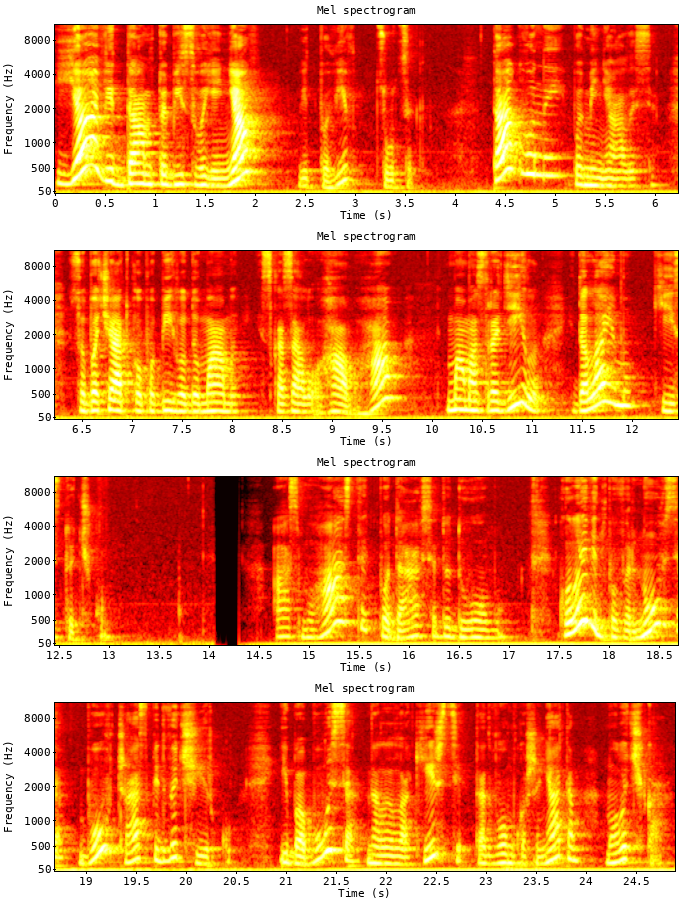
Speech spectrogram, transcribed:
Я віддам тобі своє няв, відповів цуцик. Так вони помінялися. Собачатко побігло до мами і сказало гав-гав. Мама зраділа і дала йому кісточку. А смугастик подався додому. Коли він повернувся, був час під вечірку, і бабуся налила кішці та двом кошенятам молочка.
